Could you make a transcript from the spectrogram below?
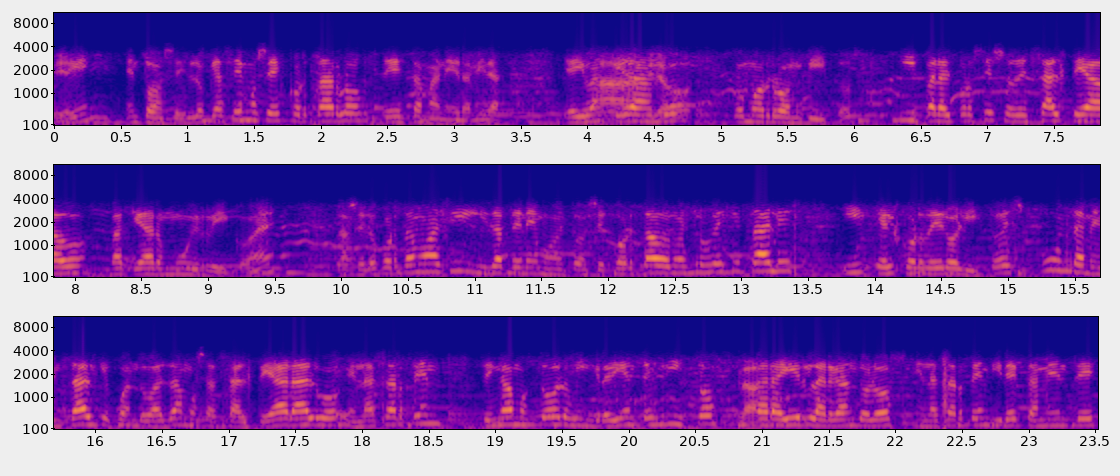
¿sí? Entonces, lo que hacemos es cortarlos de esta manera, mira. Y ahí van Ah, quedando como rombitos. Y para el proceso de salteado va a quedar muy rico, ¿eh? Entonces lo cortamos así y ya tenemos entonces cortado nuestros vegetales y el cordero listo. Es fundamental que cuando vayamos a saltear algo en la sartén tengamos todos los ingredientes listos Claro. para ir largándolos en la sartén directamente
